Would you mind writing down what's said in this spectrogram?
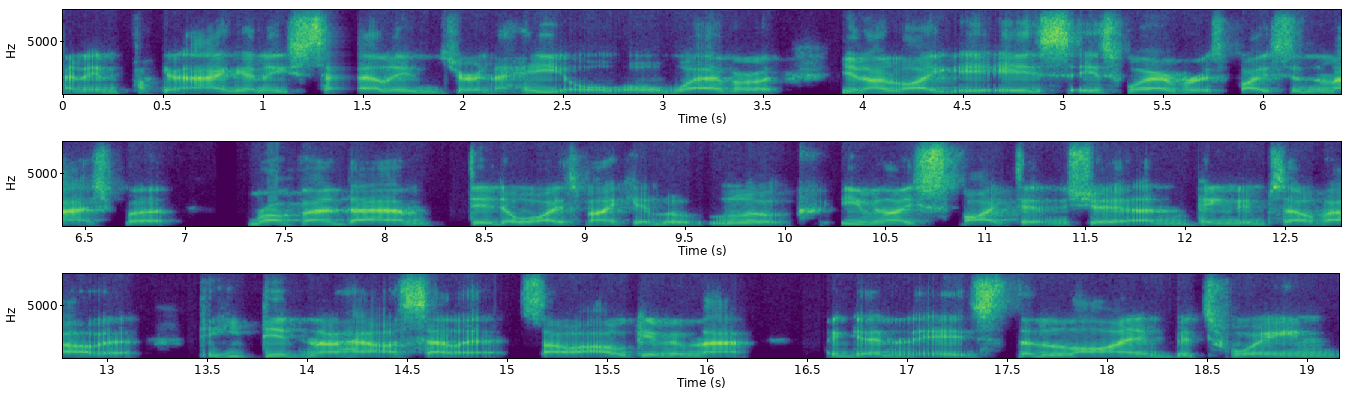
and in fucking agony, selling during the heat or, or whatever? You know, like it's it's wherever it's placed in the match, but. Rob Van Dam did always make it look look, even though he spiked it and shit and pinged himself out of it, he did know how to sell it. So I'll give him that again, it's the line between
